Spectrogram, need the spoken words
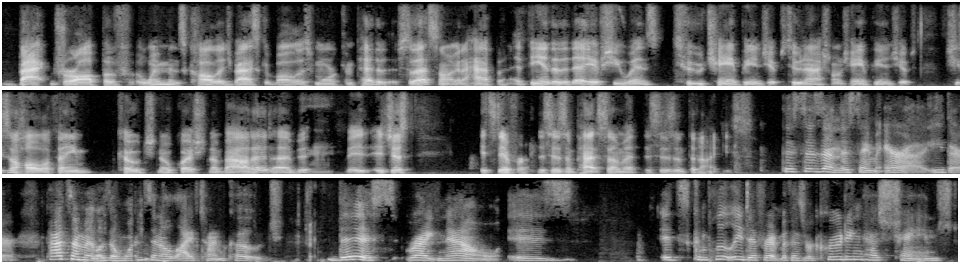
backdrop of women's college basketball is more competitive. So that's not going to happen. At the end of the day, if she wins two championships, two national championships, she's a Hall of Fame coach, no question about it. Uh, it, it it's just, it's different. This isn't Pat Summitt. This isn't the 90s this isn't the same era either. Pat Summitt was a once in a lifetime coach. This right now is it's completely different because recruiting has changed.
